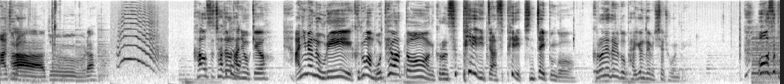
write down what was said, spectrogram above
아주라. 아주라. 카오스 찾으러 다녀올게요. 아니면은 우리 그동안 못 해왔던 그런 스피릿 있잖아 스피릿. 진짜 이쁜 거. 그런 애들도 발견되면 진짜 좋은데. 오 스피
